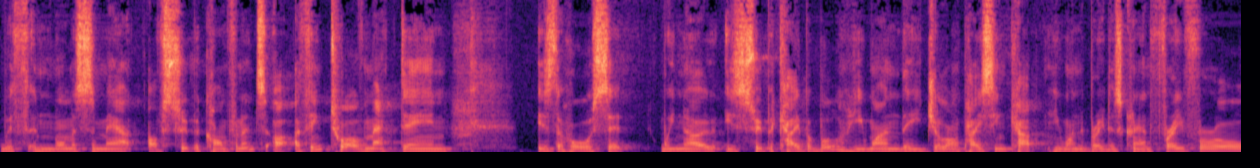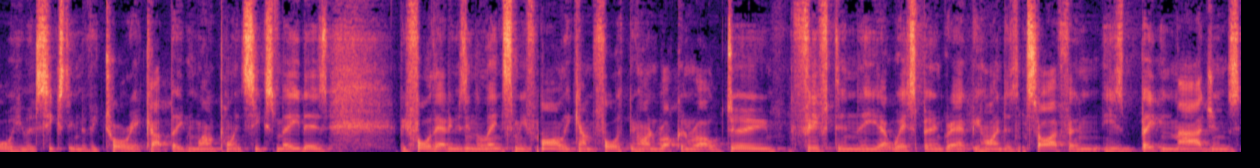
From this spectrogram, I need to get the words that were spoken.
with enormous amount of super confidence. I, I think 12 Mac Dan is the horse that we know is super capable. He won the Geelong Pacing Cup. He won the Breeders' Crown Free for All. He was sixth in the Victoria Cup, beaten 1.6 metres. Before that, he was in the Len Smith Mile. He come fourth behind Rock and Roll Do, fifth in the uh, Westburn Grant behind his Siphon. He's beaten margins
